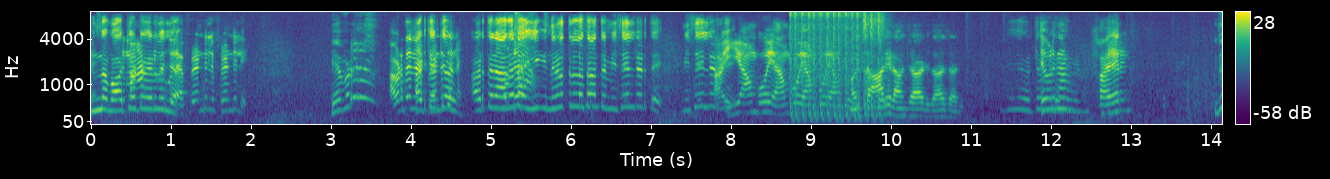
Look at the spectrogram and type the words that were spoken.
ഇന്ന് ബാക്കിലോട്ട് വരുന്നില്ല. ഫ്രണ്ടിൽ ഫ്രണ്ടിൽ. എവിടെ? അവിടെ തന്നെ ഫ്രണ്ടിൽ അടുത്തടുത്ത് തന്നെ അടുത്തന്നെ ഈ നീളത്തിലുള്ള സാധനത്തെ മിസൈലിന്റെ അടുത്ത് മിസൈലിന്റെ അടുത്ത്. അയ്യോ ഞാൻ പോയി ഞാൻ പോയി ഞാൻ പോയി ഞാൻ അവൻ പോയി ചാടിടാ അവൻ ചാടി ചാടി. ഈ ഫയർ ഇത്!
